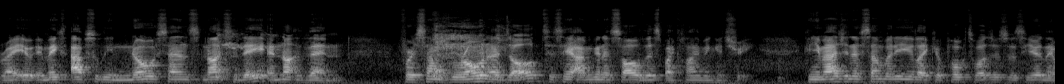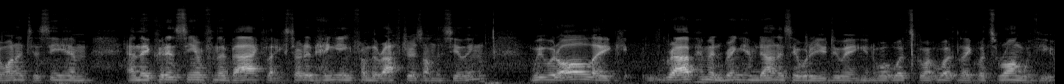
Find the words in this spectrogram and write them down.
right? It, it, makes absolutely no sense, not today and not then, for some grown adult to say, I'm going to solve this by climbing a tree. Can you imagine if somebody like if Pope Tewodros was here and they wanted to see him and they couldn't see him from the back, like started hanging from the rafters on the ceiling? We would all like grab him and bring him down and say, "What are you doing? And what, what's going? What like what's wrong with you?"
